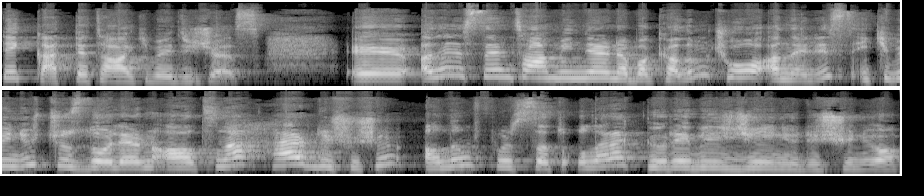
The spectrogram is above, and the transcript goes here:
Dikkatle takip edeceğiz. Ee, analistlerin tahminlerine bakalım. Çoğu analist 2300 doların altına her düşüşün alım fırsatı olarak görebileceğini düşünüyor.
